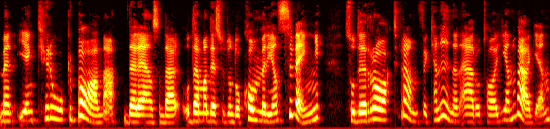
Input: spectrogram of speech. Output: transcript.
Men i en krokbana där det är en sån där och där man dessutom då kommer i en sväng så det rakt fram för kaninen är att ta genvägen.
